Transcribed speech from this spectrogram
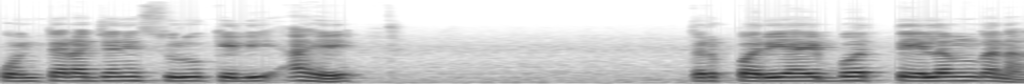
कोणत्या राज्याने सुरू केली आहे? तर पर्याय ब तेलंगणा.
